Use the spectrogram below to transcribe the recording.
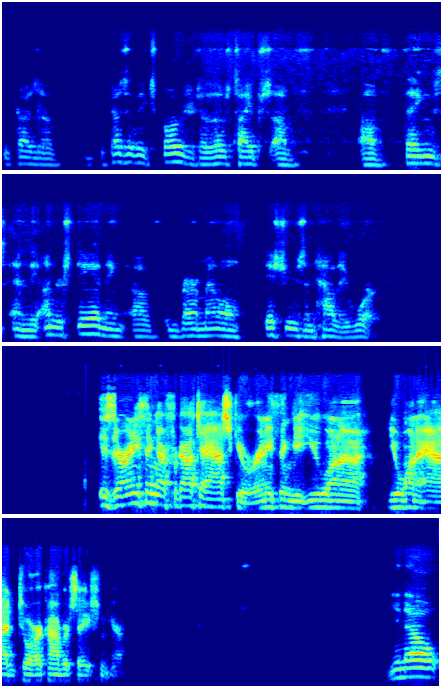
because of because of the exposure to those types of of things and the understanding of environmental issues and how they work. Is there anything I forgot to ask you, or anything that you wanna you wanna add to our conversation here? You know,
